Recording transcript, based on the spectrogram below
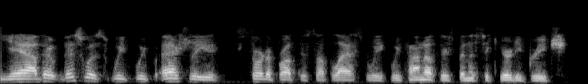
Yeah, there, this was we we actually sort of brought this up last week. We found out there's been a security breach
